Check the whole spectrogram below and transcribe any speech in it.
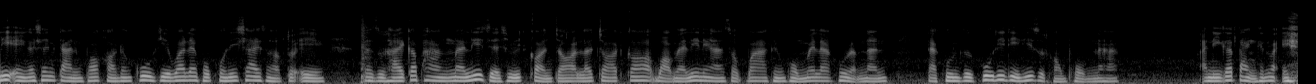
รี่เองก็เช่นกัน เพราะเขาทั้งคู่คิดว่าได้พบคนที่ใช่สำหรับตัวเอง แต่สุดท้ายก็พังแมรี่เสียชีวิตก่อนจอร์ดแล้วจอร์ดก็บอกแมรี่ในงานศพว่าถึงผมไม่รักคุณแบบนั้น แต่คุณคือคู่ที่ดีที่สุดของผมนะคะอันนี้ก็แต่งขึ้นมาเอง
